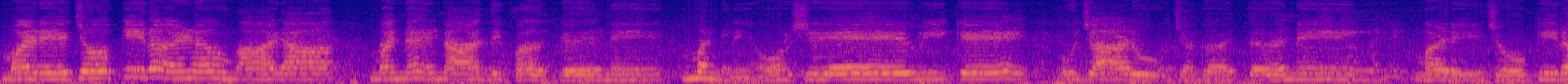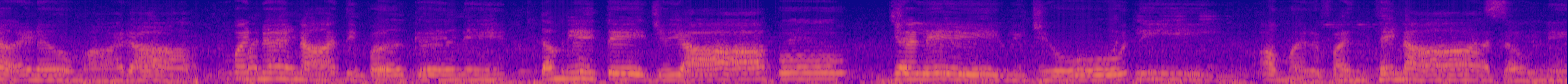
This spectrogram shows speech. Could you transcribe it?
મળે જો કિરણ મારા મનના દીપકને મને હોશ કે ઉજાડું જગતને મળે જો કિરણ મારા મનના દીપકને તમે તેજ આપો, જલે જ્યોતિ અમર પંથના સૌને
